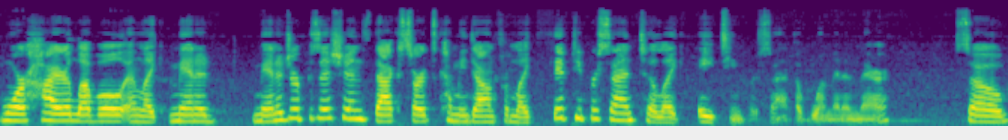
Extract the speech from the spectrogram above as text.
more higher level and like manage manager positions that starts coming down from like 50% to like 18% of women in there so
